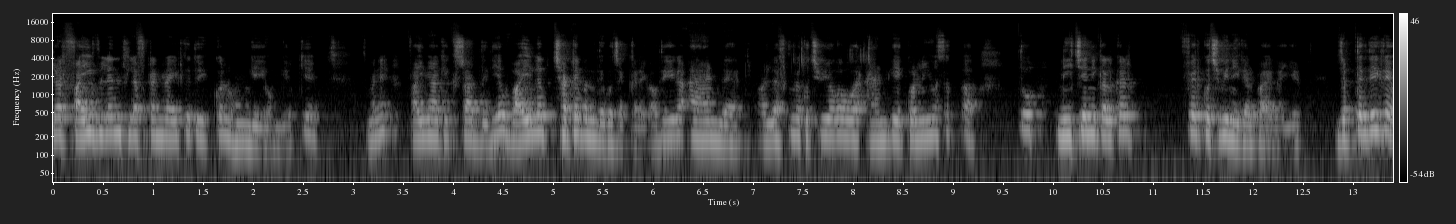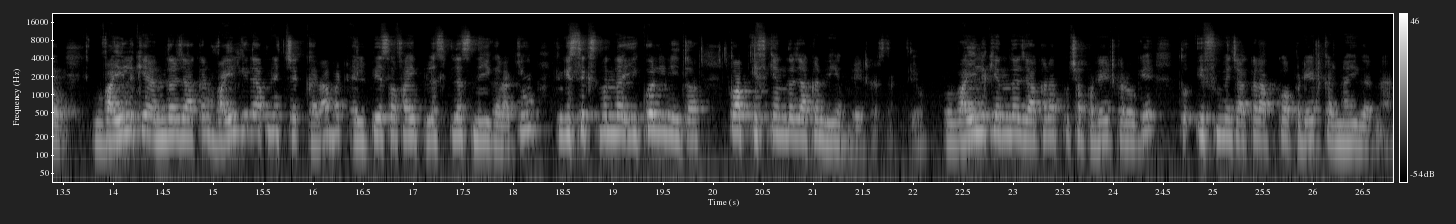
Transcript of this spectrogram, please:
यार five length left and right के तो इक्वल होंगे ही होंगे ओके तो मैंने फाइव यहाँ किक स्टार्ट दे दिया। वाइल अब छठे बंदे को चेक करेगा। देखिएगा एंड है और लेफ़्ट में कुछ भी होगा, वो एंड के इक्वल नहीं हो सकता। तो नीचे निकल कर फिर कुछ भी नहीं कर पाएगा ये। जब तक देख रहे हो वाइल के अंदर जाकर वाइल के लिए आपने चेक करा but LPS of I plus plus नहीं करा। क्यों? क्योंकि सिक्स बंदा इक्वल ही नहीं था तो आप इफ़ के अंदर जाकर नहीं अपडेट कर सकते हो। वाइल के अंदर जाकर आप कुछ अपडेट करोगे तो इफ़ में जाकर आपको अपडेट करना ही करना है।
